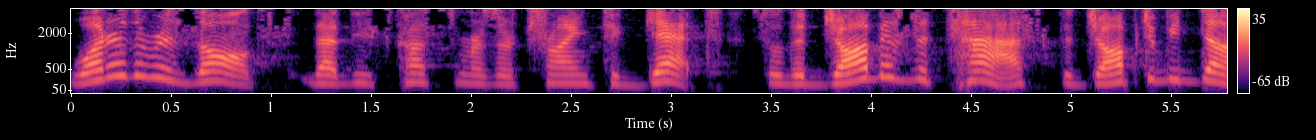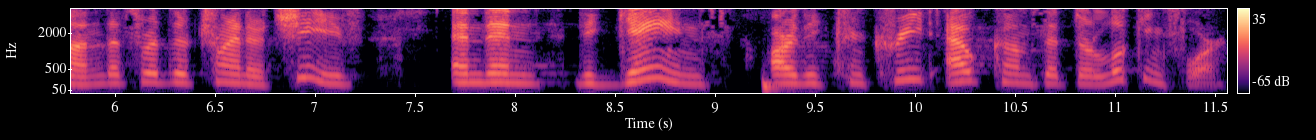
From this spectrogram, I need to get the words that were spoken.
what are the results that these customers are trying to get. So the job is the task the job to be done that's what they're trying to achieve and then the gains are the concrete outcomes that they're looking for.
